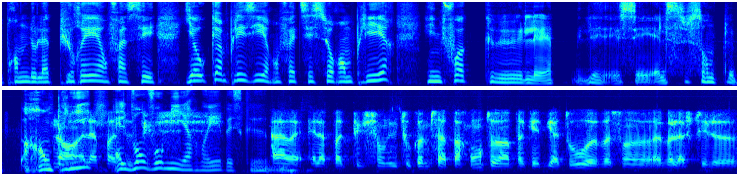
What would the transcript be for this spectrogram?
prendre de la purée. Enfin, c'est il y a aucun plaisir en fait, c'est se remplir. Et une fois que les- les- elles se sentent remplies, Non, elle elles vont pulsion. vomir, vous voyez, parce que. Ah ouais, elle a pas de pulsion du tout comme ça. Par contre, un paquet de gâteaux, elle va, l'acheter le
